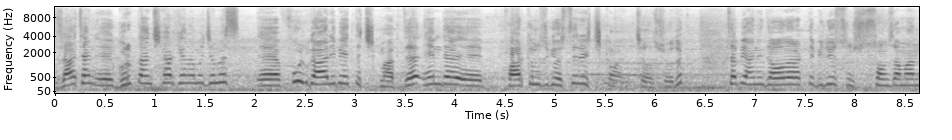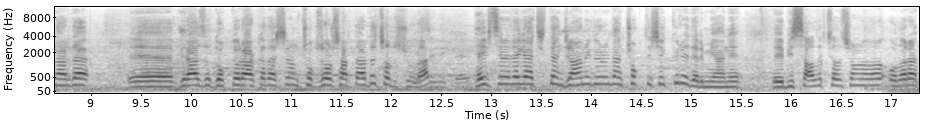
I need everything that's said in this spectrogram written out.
zaten e, gruptan çıkarken amacımız e, full galibiyetle çıkmaktı. Hem de e, farkımızı göstererek çıkmaya çalışıyorduk. Tabii hani doğal olarak da biliyorsunuz şu son zamanlarda e, biraz da doktor arkadaşlarım çok zor şartlarda çalışıyorlar. Kesinlikle. Hepsine de gerçekten canı gönülden çok teşekkür ederim yani. E, bir sağlık çalışanı olarak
